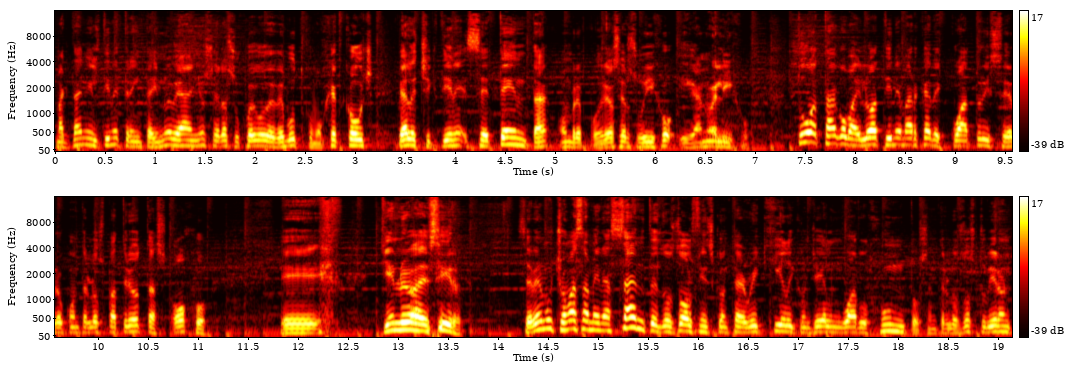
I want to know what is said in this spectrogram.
McDaniel tiene 39 años, era su juego de debut como head coach. Belichick tiene 70, hombre, podría ser su hijo, y ganó el hijo. Tua Tago Bailoa tiene marca de 4 y 0 contra los Patriotas. Ojo, eh, ¿quién lo iba a decir? Se ven mucho más amenazantes los Dolphins con Tyreek Hill y con Jalen Waddle juntos. Entre los dos tuvieron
